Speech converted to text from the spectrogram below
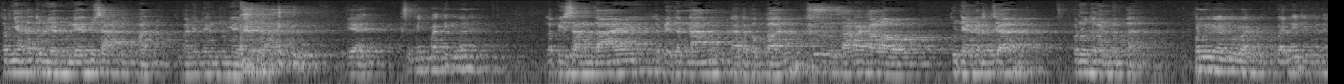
ternyata dunia kuliah itu sangat nikmat dibanding dengan dunia nyata. Ya, nikmatnya gimana? lebih santai, lebih tenang, nggak ada beban. Sementara kalau dunia kerja penuh dengan beban. Penuh dengan beban. Bebannya gimana?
